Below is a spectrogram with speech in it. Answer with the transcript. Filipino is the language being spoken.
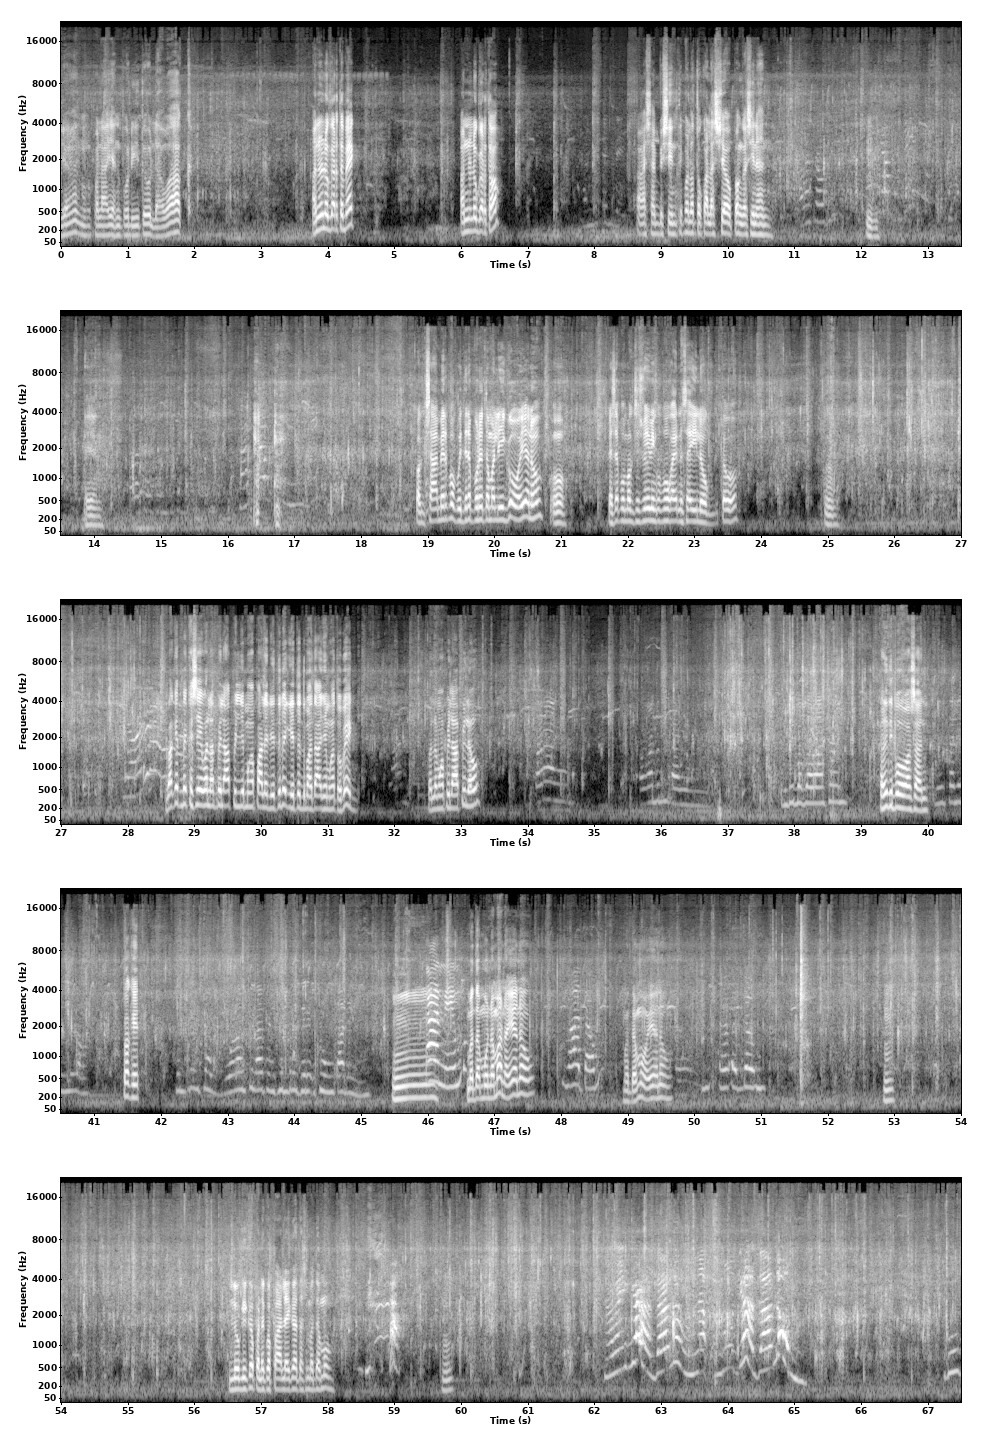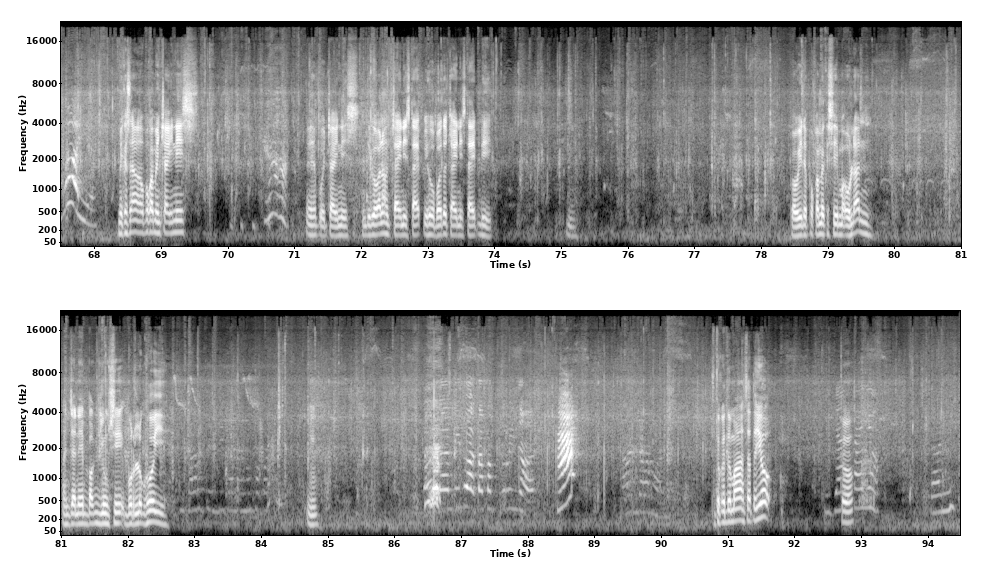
Yan, mga palayan po dito, lawak. Ano lugar to, Bek? Ano lugar to? Ah, San Vicente pala to, Kalasyaw, Pangasinan. Hmm. Ayan. Pag summer po, pwede na po rito maligo. Ayan, oh. oh. Kasi po magsiswimming po po kayo sa ilog. Ito, oh. Hmm. Bakit ba kasi walang pilapil yung mga palay dito, Bek? Ito dumadaan yung mga tubig. Walang mga pilapil, oh. Ang ano nila yung hindi babawasan. Ano di bawasan? Yung tanim nila. Bakit? Siyempre sa walang silapin, siyempre diretso yung tanim. Hmm. Tanim? Madamo naman, ayan, oh. Madam. Madamo, ayan, oh. Madam. Hmm. Lugi ka pa, nagpapalay ka, tapos madamo. Hmm? Nariga, danom. Nuga, danom. Gugay. May kasama po kami Chinese. Ayan po, Chinese. Hindi ko alam, Chinese type A ho ba to? Chinese type B. Hmm. Pauwi na po kami kasi maulan. Andyan na yung bagyong si Burlughoy. Hmm. Dito, tapak ko rin yan. Ha? Dito ka dumaan sa tuyo. Ito. Dami.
